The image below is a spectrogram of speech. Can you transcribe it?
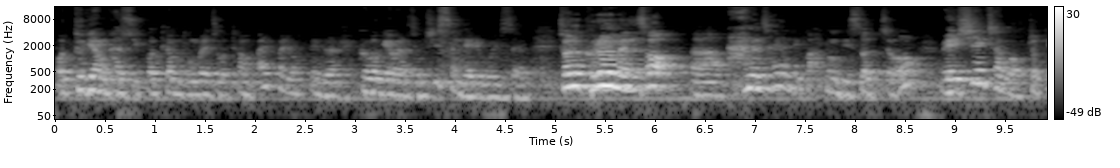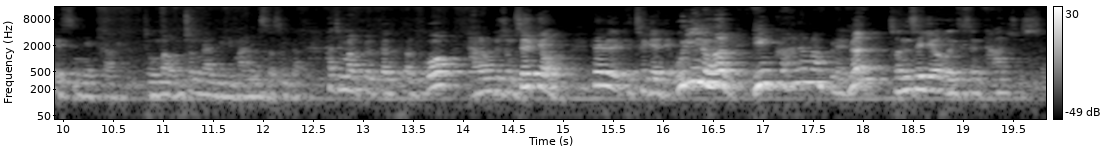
어떻게 하면 갈 수 있고 어떻게 하면 동반해서 어떻게 하면 빨리빨리 확대되나 그거 개발해서 지금 시스템 내리고 있어요. 저는 그러면서 어, 많은 사연들이 아픔도 있었죠. 왜 시행착오가 없었겠습니까? 정말 엄청난 일이 많이 있었습니다. 하지만 그렇다고 바람도 좀 쐴 겸 해외에 개척해야 돼. 우리는 링크 하나만 보내면 전 세계 어디서든 다 할 수 있어요.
